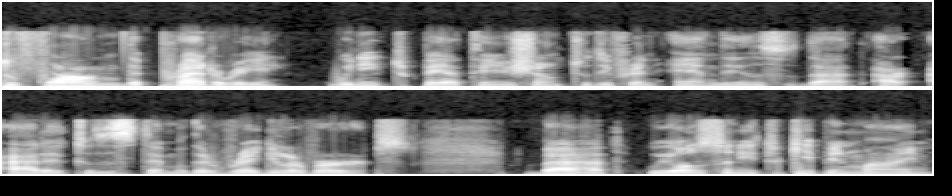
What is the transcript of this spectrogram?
To form the preterite, we need to pay attention to different endings that are added to the stem of the regular verbs. But we also need to keep in mind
